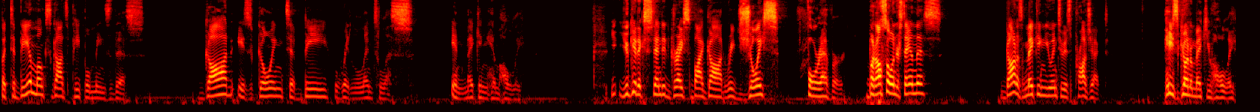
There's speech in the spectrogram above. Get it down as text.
But to be amongst God's people means this God is going to be relentless in making him holy. You get extended grace by God, rejoice forever. But also understand this God is making you into his project. He's going to make you holy.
